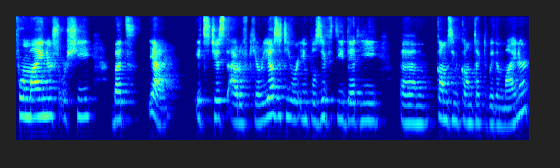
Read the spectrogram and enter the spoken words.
for minors or she, but yeah, it's just out of curiosity or impulsivity that he um, comes in contact with a minor.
